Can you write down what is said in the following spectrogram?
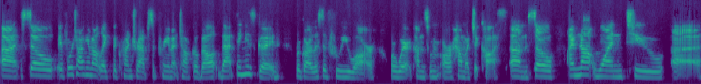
Uh, so if we're talking about like the Crunchwrap Supreme at Taco Bell, that thing is good regardless of who you are or where it comes from or how much it costs. Um, so I'm not one to uh,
